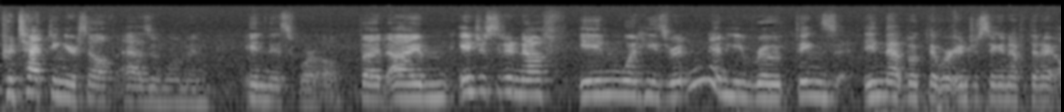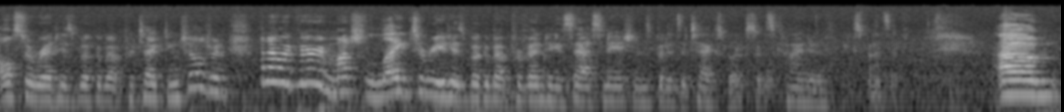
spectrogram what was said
protecting yourself as a woman in this world. But I'm interested enough in what he's written, and he wrote things in that book that were interesting enough that I also read his book about protecting children. And I would very much like to read his book about preventing assassinations, but it's a textbook, so it's kind of expensive. Um,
